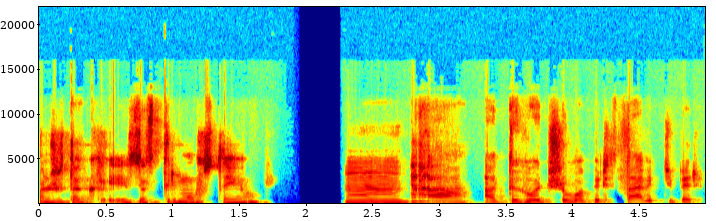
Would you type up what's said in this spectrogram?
Он же так из-за стримов стоял. М. А, а ты хочешь его переставить теперь?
